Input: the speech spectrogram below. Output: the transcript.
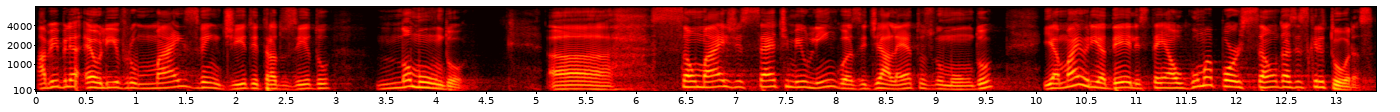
A Bíblia é o livro mais vendido e traduzido no mundo. Uh, são mais de 7 mil línguas e dialetos no mundo, e a maioria deles tem alguma porção das Escrituras.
